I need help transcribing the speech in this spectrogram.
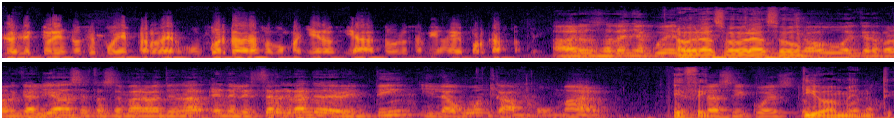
los lectores no se pueden perder. Un fuerte abrazo compañeros y a todos los amigos de Podcast también. Abrazo Salaña, cuídate. Abrazo, abrazo. Chau, hay que recordar que Alianza esta semana va a tener en el Ester Grande de Ventín y la U en Campomar. Efectivamente.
